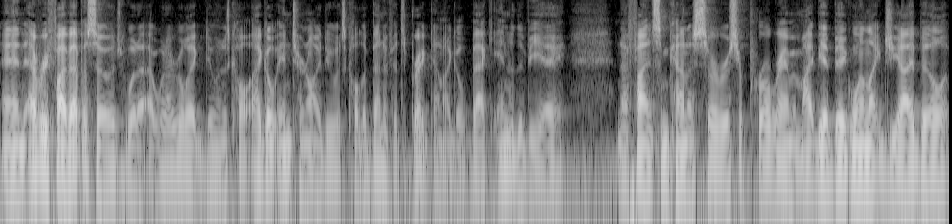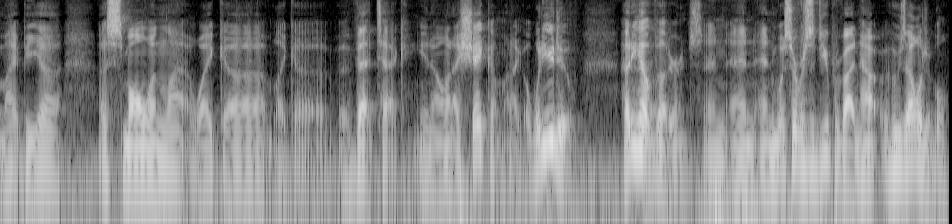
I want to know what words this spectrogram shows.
and every five episodes, what I, what I really like doing is called I go internal. I do what's called a benefits breakdown. I go back into the VA, and I find some kind of service or program. It might be a big one like GI Bill. It might be a, a small one like like uh, like a, a vet tech, you know. And I shake them and I go, "What do you do? How do you help veterans? And and and what services do you provide? And how who's eligible?"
